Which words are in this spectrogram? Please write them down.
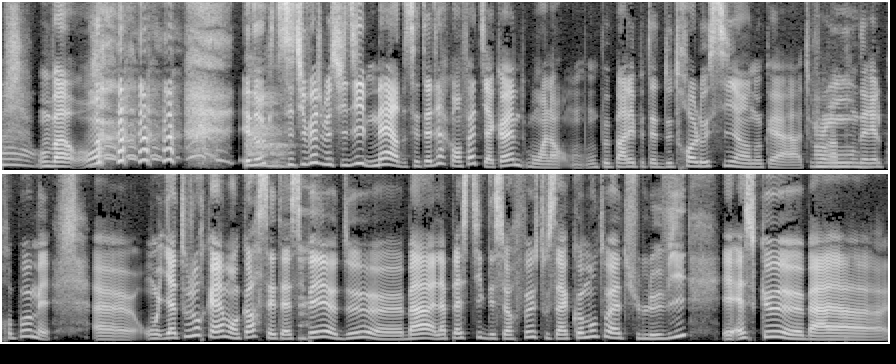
Oh on va. Et donc, si tu veux, je me suis dit merde. C'est-à-dire qu'en fait, il y a quand même. Bon, alors, on peut parler peut-être de troll aussi, hein, donc à toujours à pondérer le propos, mais euh, il y a toujours quand même encore cet aspect de euh, bah la plastique des surfeuses, tout ça. Comment toi tu le vis? Et est-ce que euh, bah,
